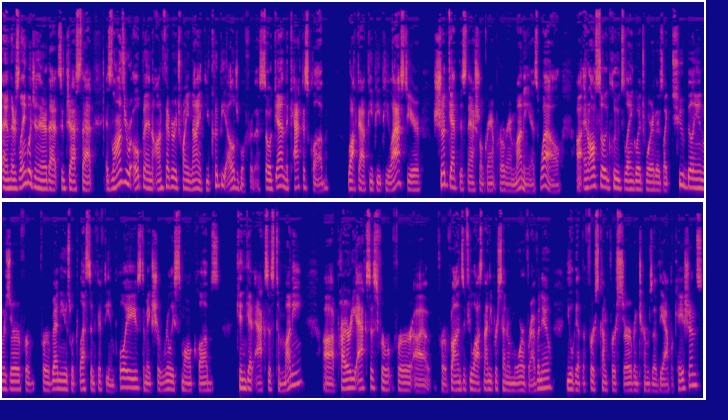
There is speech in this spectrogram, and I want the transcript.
And there's language in there that suggests that as long as you were open on February 29th, you could be eligible for this. So again, the Cactus Club locked out PPP last year should get this national grant program money as well. Uh, and also includes language where there's like 2 billion reserved for, for venues with less than 50 employees to make sure really small clubs can get access to money uh, priority access for for uh, for funds. If you lost ninety percent or more of revenue, you'll get the first come first serve in terms of the applications.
